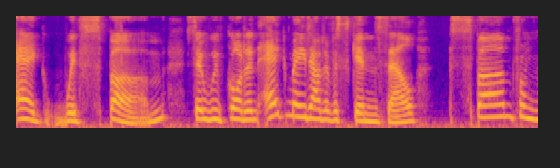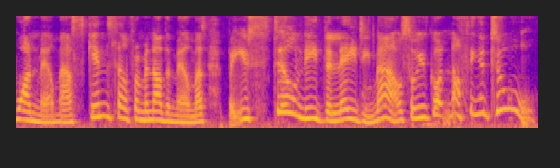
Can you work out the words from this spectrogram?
egg with sperm. So we've got an egg made out of a skin cell. Sperm from one male mouse, skin cell from another male mouse, but you still need the lady mouse, or you've got nothing at all.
